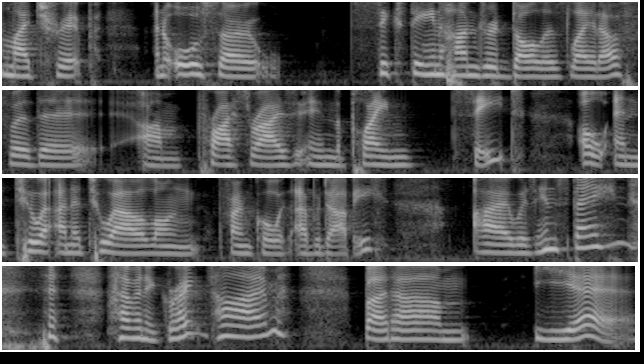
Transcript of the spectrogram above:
my trip, and also $1,600 later for the um, price rise in the plane seat. Oh, and two and a two hour long phone call with Abu Dhabi. I was in Spain, having a great time, but um, yeah,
